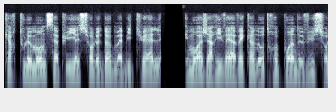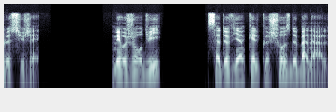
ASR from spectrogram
Car tout le monde s'appuyait sur le dogme habituel, et moi j'arrivais avec un autre point de vue sur le sujet. Mais aujourd'hui, ça devient quelque chose de banal.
